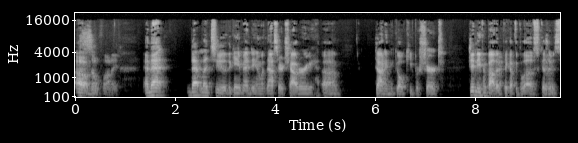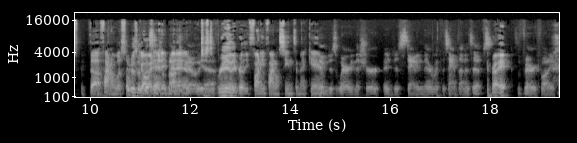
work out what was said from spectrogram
Um, so funny. and that that led to the game ending with Hamza Choudhury um, donning the goalkeeper shirt. Didn't even bother to pick up the gloves because it was the final whistle It was, was- going any minute. go, Just really, really funny final scenes in that game. Him just wearing the shirt and just standing there with his hands on his hips. Right? It's very funny.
